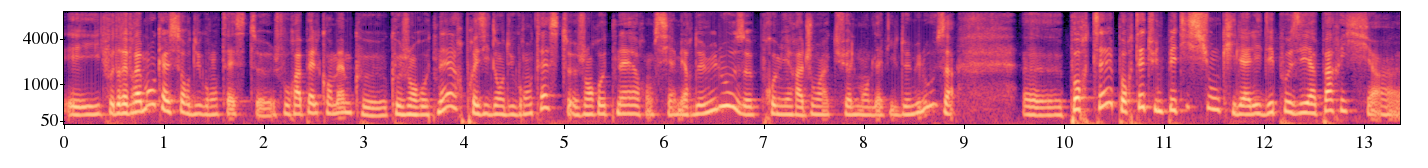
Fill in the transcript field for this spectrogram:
Et il faudrait vraiment qu'elle sorte du Grand Est. Je vous rappelle quand même que, Jean Rotner, président du Grand Est, Jean Rotner, ancien maire de Mulhouse, premier adjoint actuellement de la ville de Mulhouse, euh, portait, portait une pétition qu'il est allé déposer à Paris. Euh,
